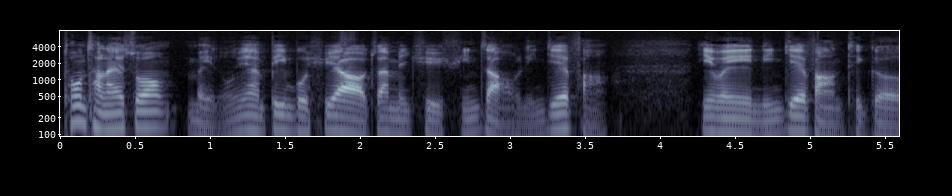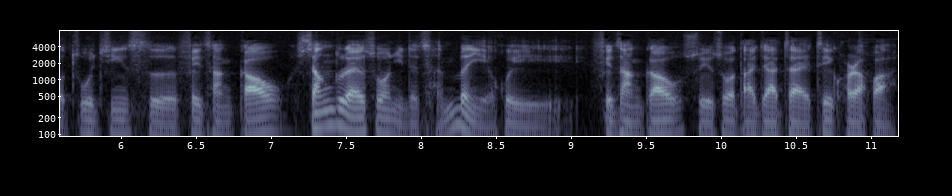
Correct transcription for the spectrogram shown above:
通常来说，美容院并不需要专门去寻找临街房，因为临街房这个租金是非常高，相对来说你的成本也会非常高。所以说，大家在这块的话，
